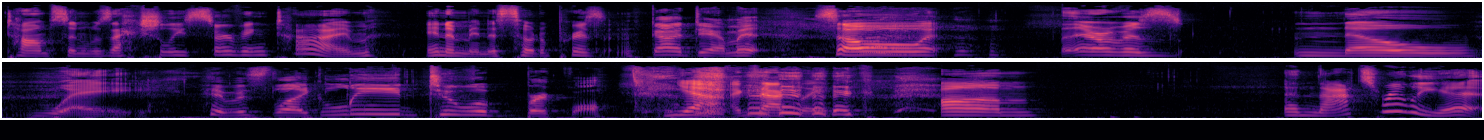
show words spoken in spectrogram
Thompson was actually serving time in a Minnesota prison. God damn it. So there was no way. It was like lead to a brick wall. Yeah, exactly. um and that's really it.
